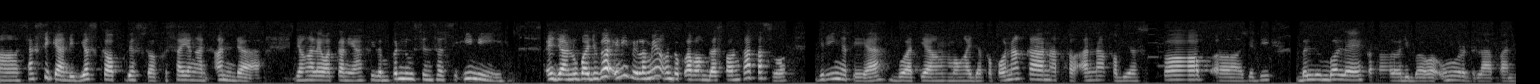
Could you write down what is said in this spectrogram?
Uh, saksikan di bioskop bioskop kesayangan Anda. Jangan lewatkan ya film penuh sensasi ini. Eh jangan lupa juga ini filmnya untuk 18 tahun ke atas loh. Jadi inget ya buat yang mau ngajak keponakan atau anak ke bioskop uh, jadi belum boleh kalau di bawah umur 18.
